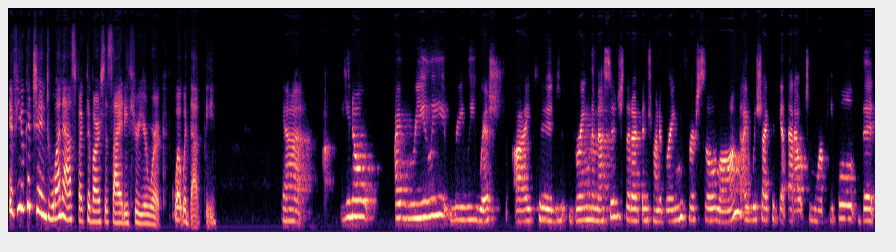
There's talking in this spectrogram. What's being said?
If you could change one aspect of our society through your work, what would that be? Yeah. You know, I really, really wish I could bring the message that I've been trying to bring for so long. I wish I could get that out to more people that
